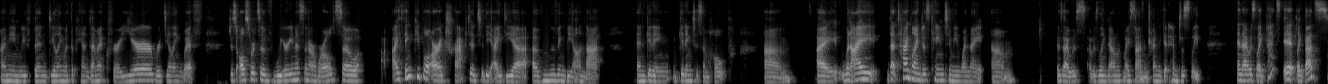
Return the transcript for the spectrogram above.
I mean, we've been dealing with the pandemic for a year, we're dealing with just all sorts of weariness in our world. So I think people are attracted to the idea of moving beyond that and getting getting to some hope. Um, I when I that tagline just came to me one night um, as I was I was laying down with my son and trying to get him to sleep, and i was like that's it. Like that's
